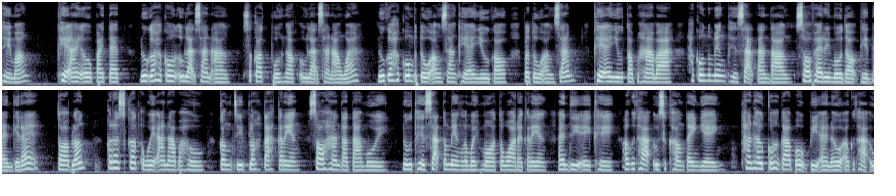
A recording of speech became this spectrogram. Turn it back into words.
ទេម៉ង KIO បៃតែតនូក៏ហកូនឧលសានអងស្កតពុណកឧលសានអងវ៉ានូក៏ហកូនបตูអងសាង KNU ក៏បตูអងសាំ KNU តបហាបាហកុនតំៀងទេសាតានតាងសូហ្វេរីម៉ូដគេដែនគេរ៉េតបឡនក្រស្កតអវេអាណាបហូកងជីប្លោះតាក្រៀងសោហានតាតាមួយនូទេសាតំៀងល្មើមតវ៉ារក្រៀង NDAK អកថាឧសខងតែងយេង ឋានហៅកោះកាបអូ PNO អកថាឧ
